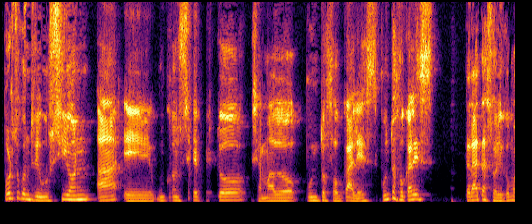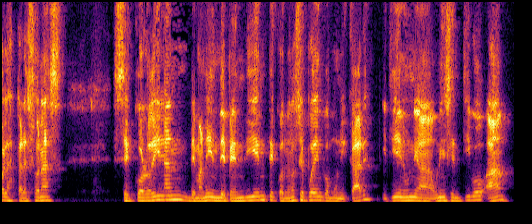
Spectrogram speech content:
por su contribución a eh, un concepto llamado puntos focales. Puntos focales trata sobre cómo las personas se coordinan de manera independiente cuando no se pueden comunicar y tienen un incentivo a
